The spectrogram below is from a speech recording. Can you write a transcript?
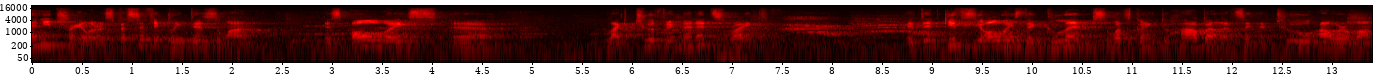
any trailer, specifically this one, is always uh, like two or three minutes, right? It, it gives you always the glimpse what's going to happen, let's say, in a two hour long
